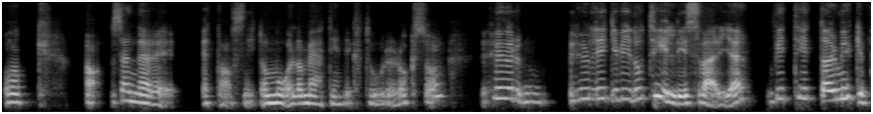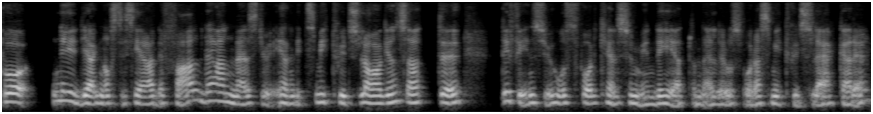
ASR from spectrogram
Och ja, sen är det ett avsnitt om mål och mätindikatorer också. Hur, hur ligger vi då till i Sverige? Vi tittar mycket på nydiagnostiserade fall. Det anmäls ju enligt smittskyddslagen så att eh, det finns ju hos Folkhälsomyndigheten eller hos våra smittskyddsläkare.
